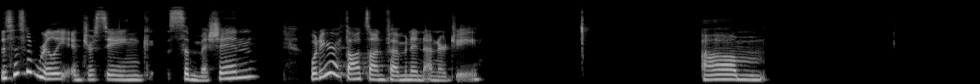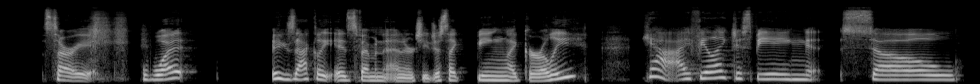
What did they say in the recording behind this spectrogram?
This is a really interesting submission. What are your thoughts on feminine energy? Um sorry. What exactly is feminine energy? Just like being like girly? Yeah, I feel like just being so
